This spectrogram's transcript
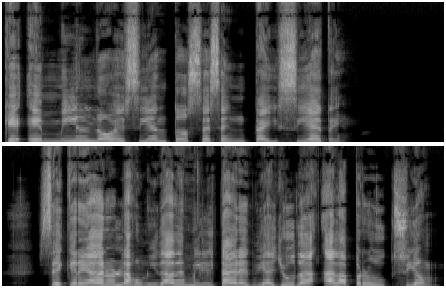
que en 1967 se crearon las unidades militares de ayuda a la producción,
